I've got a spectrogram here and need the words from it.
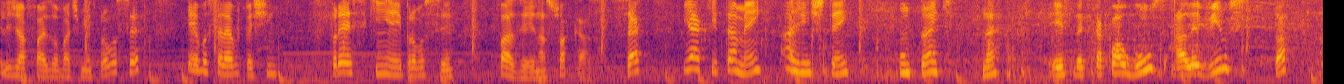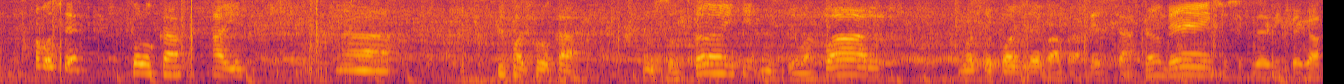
ele já faz o abatimento para você e aí você leva o peixinho fresquinho aí para você fazer aí na sua casa, certo? E aqui também a gente tem um tanque, né? Esse daqui tá com alguns alevinos, tá? Para você colocar aí na... Você pode colocar no seu tanque, no seu aquário. Você pode levar para pescar também, se você quiser vir pegar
